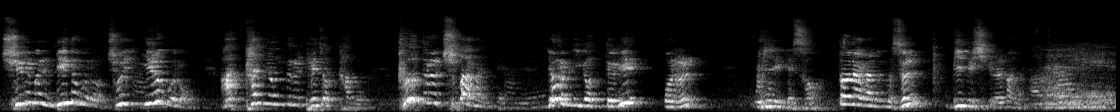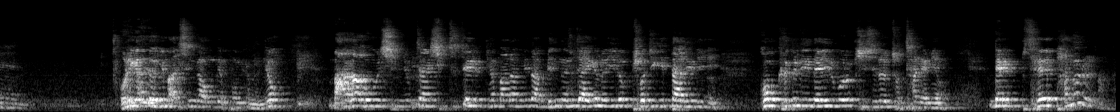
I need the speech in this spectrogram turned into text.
주님을 믿음으로 주 이름으로 악한 영들을 대적하고 그것들을 추방할 때 여러분 이것들이 오늘 우리에게서 떠나가는 것을 믿으시기를 바랍니다. 우리가 여기 말씀 가운데 보면은요 마가복음 16장 17절 이렇게 말합니다. 믿는 자에게는 이런 표직이 따르리니 곧 그들이 내 이름으로 귀신을 쫓아내며 내 새 방언을 막한다.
